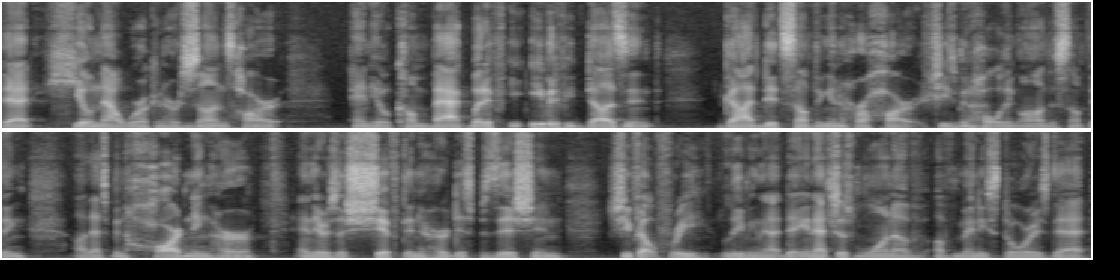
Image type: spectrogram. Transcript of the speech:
that he'll now work in her son's heart and he'll come back. But if even if he doesn't, God did something in her heart. She's been holding on to something uh, that's been hardening her, and there's a shift in her disposition. She felt free leaving that day, and that's just one of of many stories that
